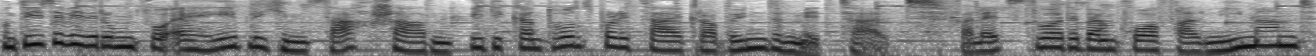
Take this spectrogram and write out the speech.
und diese wiederum zu erheblichem Sachschaden, wie die Kantonspolizei Graubünden mitteilt. Verletzt wurde beim Vorfall niemand.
